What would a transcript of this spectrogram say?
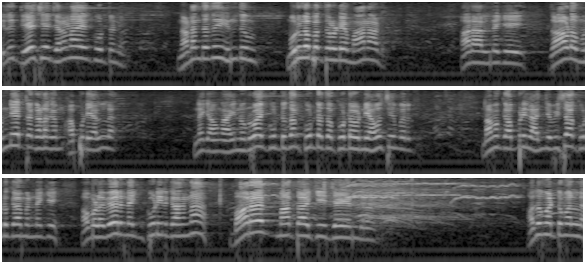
இது தேசிய ஜனநாயக கூட்டணி. நடந்தது இந்து முருக பக்தருடைய மாநாடு. ஆனால் இன்னைக்கு திராவிட முன்னேற்ற கழகம் அப்படி அல்ல. இன்னைக்கு அவங்க ஐநூறு ரூபாய் கூட்டு தான் கூட்டத்தை கூட்ட வேண்டிய அவசியம் இருக்கு. நமக்கு அப்படி இல்லை அஞ்சு விசா கொடுக்காம இன்னைக்கு அவ்வளவு பேர் இன்னைக்கு கூடியிருக்காங்கன்னா பாரத் மாதா கி ஜெயந்திரன் அது மட்டுமல்ல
